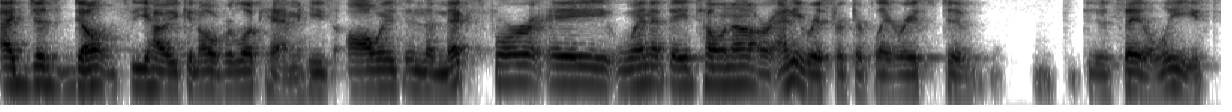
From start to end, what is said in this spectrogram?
I just don't see how you can overlook him. He's always in the mix for a win at Daytona or any restrictor plate race, to to say the least.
